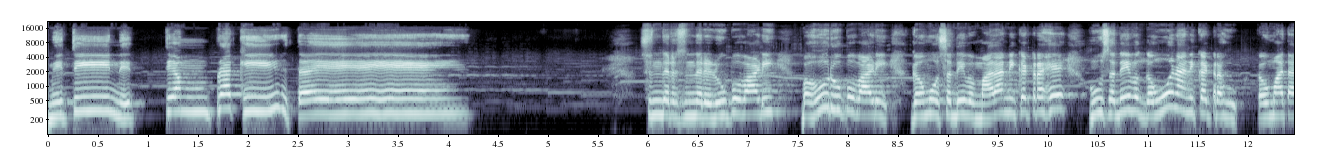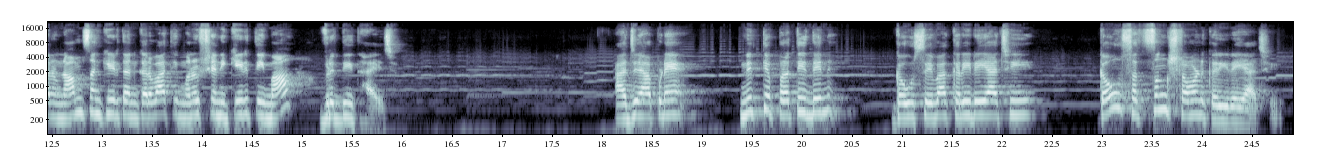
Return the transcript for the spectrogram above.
મિતિ નિત્યમ પ્રકીર્તયે. સુંદર સુંદર રૂપવાળી બહુ રૂપવાળી ગૌ સદૈવ મારા નિકટ રહે. હું સદૈવ ગૌઓના નિકટ રહું. ગૌ માતાનું નામ સંકીર્તન કરવાથી મનુષ્યની કીર્તિમાં વૃદ્ધિ થાય છે. આજે આપણે નિત્ય પ્રતિદિન ગૌ સેવા કરી રહ્યા છીએ. ગૌ સત્સંગ શ્રવણ કરી રહ્યા છીએ.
